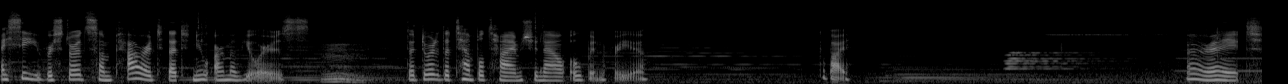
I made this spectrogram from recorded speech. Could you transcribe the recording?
I see you've restored some power to that new arm of yours. Hmm. The door to the temple time should now open for you. Goodbye. Alright.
